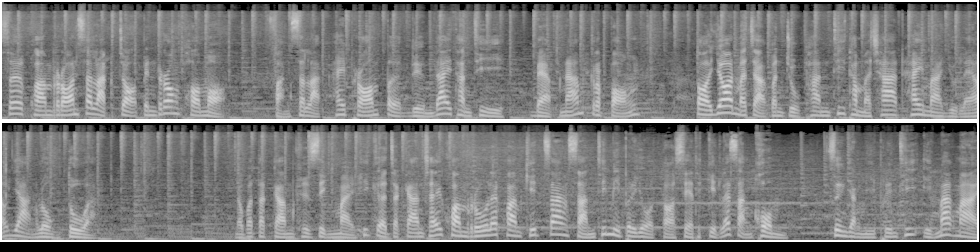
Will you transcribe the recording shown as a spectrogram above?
เซอร์ความร้อนสลักเจาะเป็นร่องพอเหมาะ ฝังสลักให้พร้อมเปิดดื่มได้ทันที แบบน้ำกระป๋อง ต่อยอดมาจากบรรจุภัณฑ์ที่ธรรมชาติให้มาอยู่แล้วอย่างลงตัวนวัตกรรมคือสิ่งใหม่ที่เกิดจากการใช้ความรู้และความคิดสร้างสรรค์ที่มีประโยชน์ต่อเศรษฐกิจและสังคม ซึ่งยังมีพื้นที่อีกมากมาย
